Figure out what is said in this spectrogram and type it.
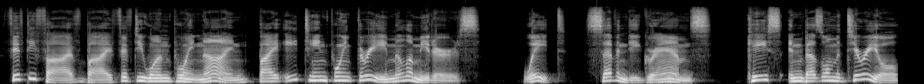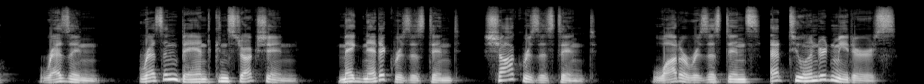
55 by 51.9 by 18.3 millimeters. Weight 70 grams. Case and bezel material resin. Resin band construction. Magnetic resistant. Shock resistant. Water resistance at 200 meters.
